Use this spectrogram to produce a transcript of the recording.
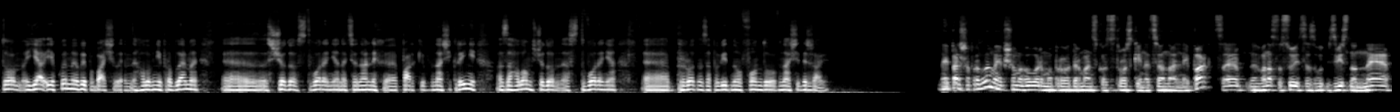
то якими ви побачили головні проблеми е, щодо створення національних е, парків в нашій країні, а загалом щодо створення природно-заповідного фонду в нашій державі? Найперша проблема, якщо ми говоримо про Дермансько-Острозький національний парк, це вона стосується звісно не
